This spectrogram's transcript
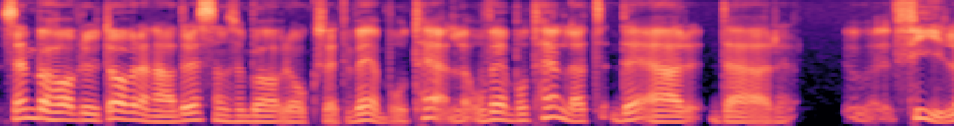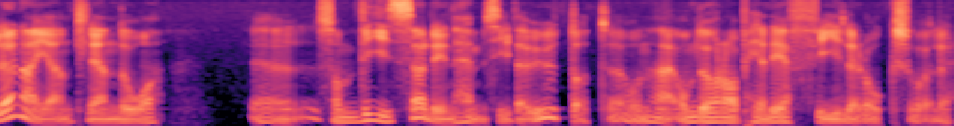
sen behöver du utöver den här adressen så behöver du också ett webbhotell. Och webbhotellet det är där filerna egentligen då eh, som visar din hemsida utåt. Och här, om du har några pdf-filer också eller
